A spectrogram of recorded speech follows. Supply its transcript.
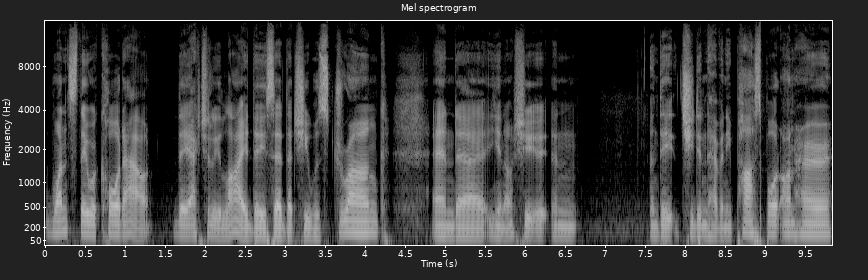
once they were caught out, they actually lied. They said that she was drunk, and uh, you know she and and they she didn't have any passport on her.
